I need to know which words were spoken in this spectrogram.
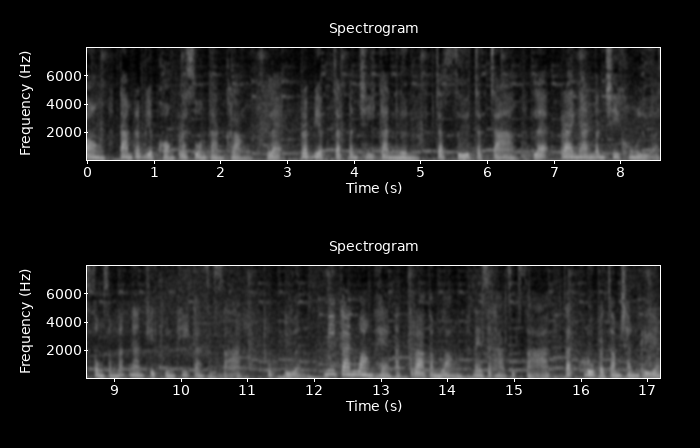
ต้องตามระเบียบของกระทรวงการคลัง และระเบียบจัดบัญชีการเงิน จัดซื้อจัดจ้าง และรายงานบัญชีคงเหลือส่งสำนักงานเขตพื้นที่การศึกษาทุกเดือน มีการวางแผนอัตรากำลังในสถานศึกษา จัดครูประจำชั้นเรียน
